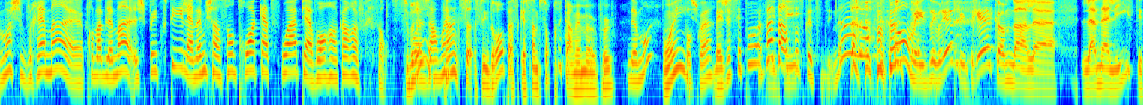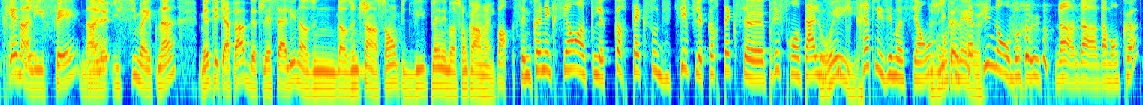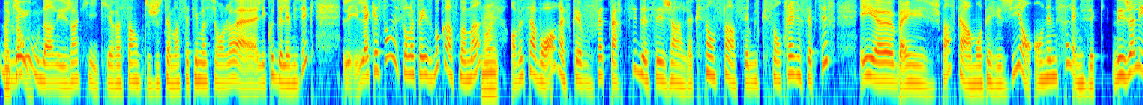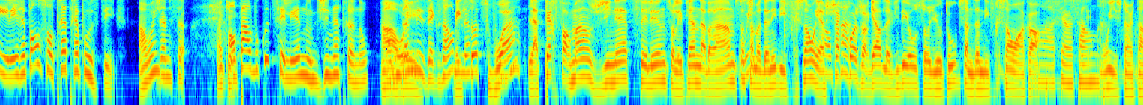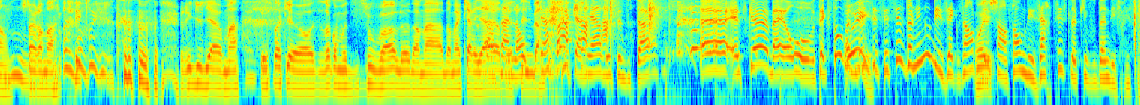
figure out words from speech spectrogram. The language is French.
moi, je suis vraiment, euh, probablement, je peux écouter la même chanson trois, quatre fois puis avoir encore un frisson. C'est vrai? Genre, ouais. Tant que ça. C'est drôle parce que ça me surprend quand même un peu. De moi? Oui. Pourquoi? je- ben, je sais pas. Fais attention à ce que tu dis. Non, non, non, mais c'est vrai, t'es très comme dans la l'analyse, t'es très dans les faits, dans Uh-huh. Ouais. le ici maintenant, mais t'es capable de te laisser aller dans une dans une chanson puis de vivre plein d'émotions quand même. Bon, c'est une connexion entre le cortex auditif, le cortex euh, préfrontal aussi, Oui. qui traite les émotions. Je les On connais, se serait eux. plus nombreux dans, dans, dans mon cas, disons, ou dans les gens qui, qui ressentent justement cette émotion-là à l'écoute de la musique. La question est sur le Facebook en ce moment. Oui. On veut savoir, est-ce que vous faites partie de ces gens-là qui sont sensibles, qui sont très réceptifs? Et euh, ben, je pense qu'en Montérégie, on, on aime ça, la musique. Déjà, les, les réponses sont très, très positives. Ah oui? J'aime ça. On parle beaucoup de Céline ou de Ginette Renault. Ah on oui. donne des exemples. Mais là. ça, tu vois, la performance Ginette, Céline sur les plaines d'Abraham, ça, Oui. ça m'a donné des frissons. Et à chaque fois que je regarde la vidéo sur YouTube, ça me donne des frissons encore. Ah, t'es un tendre. Oui, je suis un tendre. Je suis un romantique. Régulièrement. C'est ça euh, qu'on m'a dit souvent là, dans, ma, dans ma carrière dans ta de célibataire. ca- carrière de séducteur. Euh, Est-ce que, ben, au texto 22 Oui. CC6, donnez-nous des exemples Oui. de chansons ou des artistes là, qui vous donnent des frissons.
